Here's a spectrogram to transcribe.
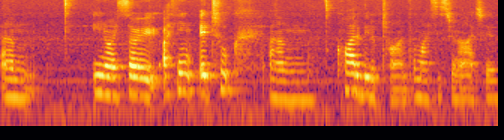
Um, you know, so I think it took um, quite a bit of time for my sister and I to,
